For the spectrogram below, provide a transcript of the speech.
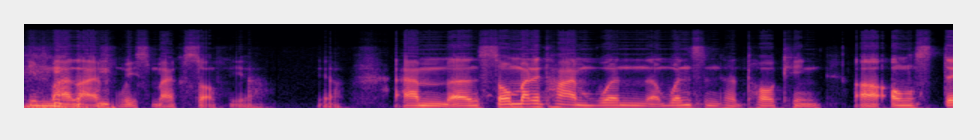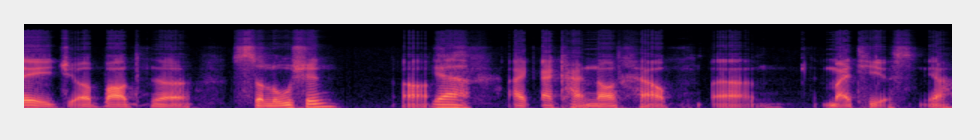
in my life with Microsoft. Yeah, yeah. Um, uh, so many times when uh, Vincent is talking uh, on stage about the solution, uh, Yeah. I, I cannot help um, my tears. Yeah,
